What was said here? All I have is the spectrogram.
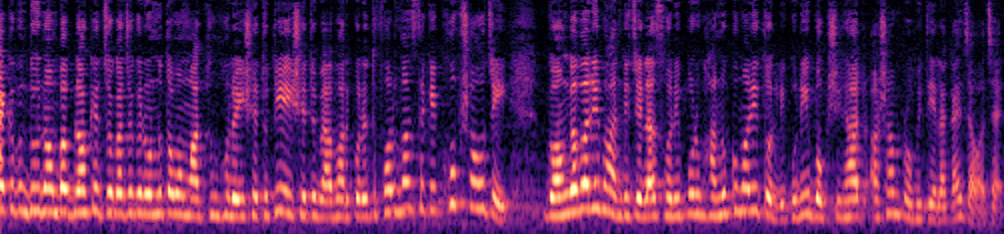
এক এবং দুই নম্বর ব্লকের যোগাযোগের অন্যতম মাধ্যম হলো এই সেতুটি। এই সেতু ব্যবহার করে তুফানগঞ্জ থেকে খুব সহজেই গঙ্গাবাড়ি, ভান্ডি জেলা হরিপুর ভানুকুমারী, তল্লিগুড়ি, বক্সিরহাট, আসাম প্রভৃতি এলাকায় যাওয়া যায়।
